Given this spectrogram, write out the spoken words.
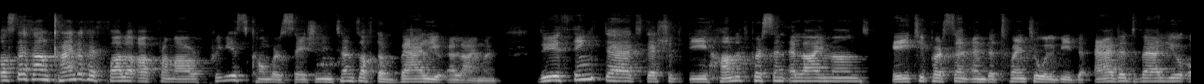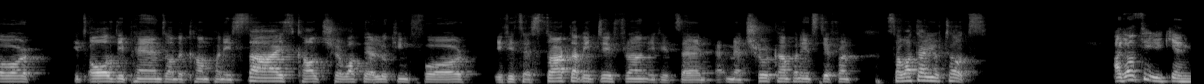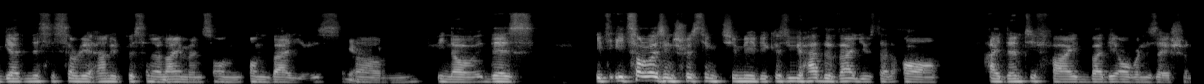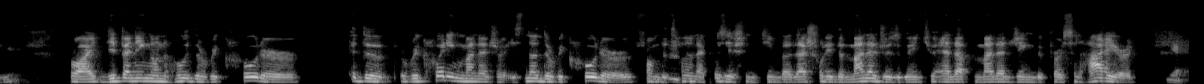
So Stefan, kind of a follow-up from our previous conversation in terms of the value alignment. Do you think that there should be 100% alignment, 80% and the 20 will be the added value or it all depends on the company size, culture, what they're looking for. If it's a startup, it's different. If it's a mature company, it's different. So what are your thoughts? I don't think you can get necessarily 100% alignments on on values. Yeah. Um, you know, there's it's it's always interesting to me because you have the values that are identified by the organization, yes. right? Depending on who the recruiter the recruiting manager is not the recruiter from the mm -hmm. talent acquisition team, but actually the manager is going to end up managing the person hired. Yeah.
